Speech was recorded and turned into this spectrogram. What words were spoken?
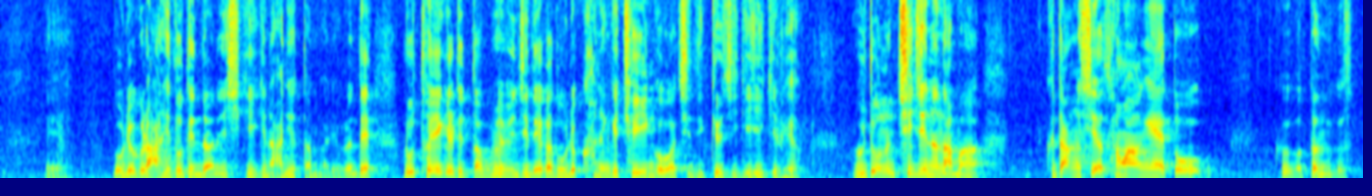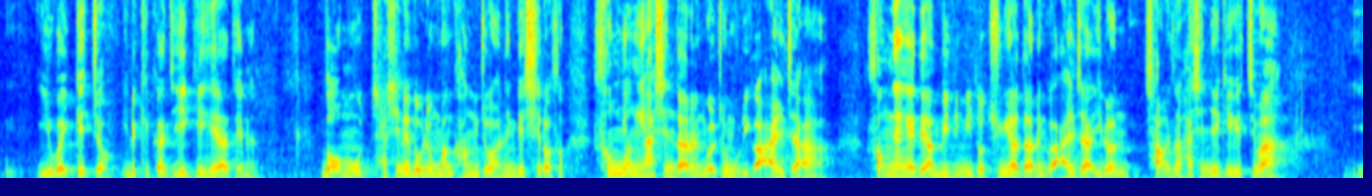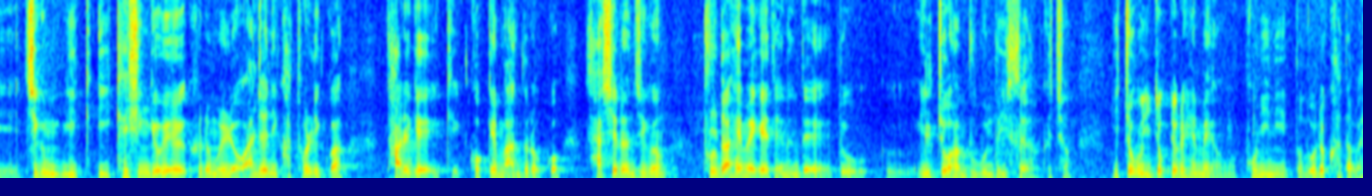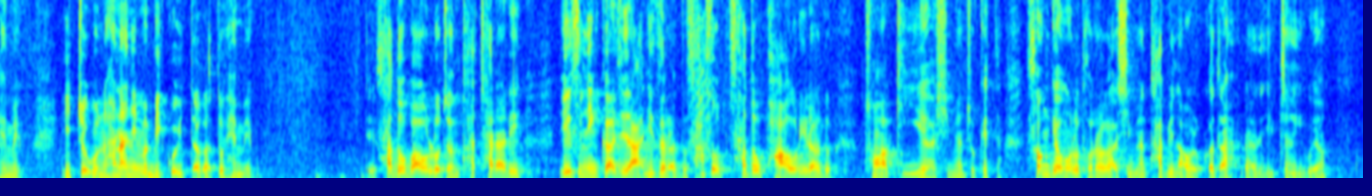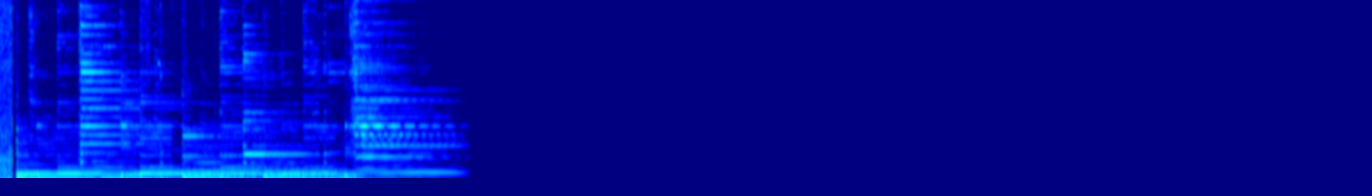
예, 노력을 안 해도 된다는 식의 얘기는 아니었단 말이에요. 그런데 루터 얘기를 듣다 보면 왠지 내가 노력하는 게 죄인 것 같이 느껴지게 얘기를 해요. 의도는 취지는 아마 그 당시의 상황에 또 그 어떤 그 이유가 있겠죠. 이렇게까지 얘기해야 되는. 너무 자신의 노력만 강조하는 게 싫어서 성령이 하신다는 걸 좀 우리가 알자. 성령에 대한 믿음이 더 중요하다는 걸 알자. 이런 차원에서 하신 얘기겠지만 이, 지금 이, 이 개신교의 흐름을요. 완전히 카톨릭과 다르게 걷게 만들었고 사실은 지금 둘 다 헤매게 되는데 또 그 일조한 부분도 있어요. 그렇죠? 이쪽은 이쪽대로 헤매요. 뭐 본인이 또 노력하다가 헤매고 이쪽은 하나님만 믿고 있다가 또 헤매고 사도 바울로 전 차라리 예수님까지 아니더라도 사도, 사도 바울이라도 정확히 이해하시면 좋겠다. 성경으로 돌아가시면 답이 나올 거다라는 입장이고요.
